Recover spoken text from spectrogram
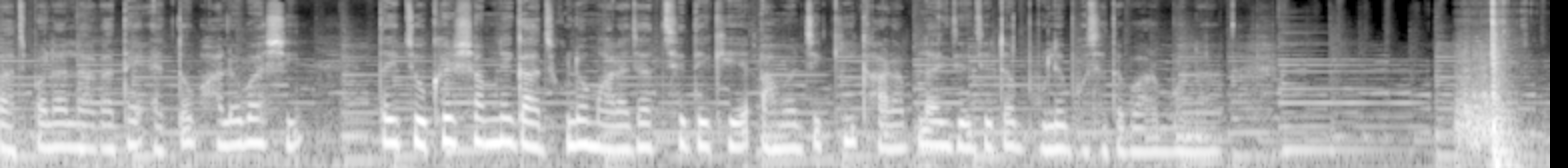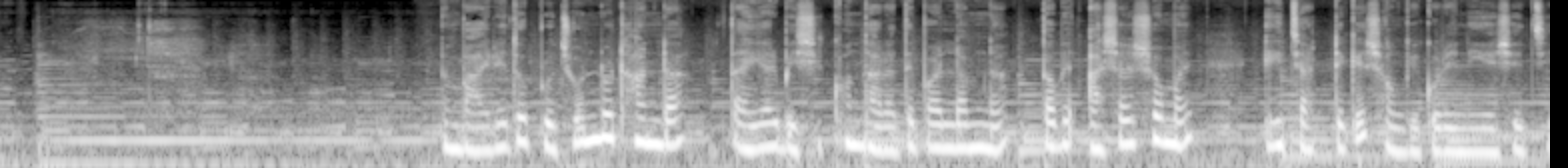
গাছপালা লাগাতে এত ভালোবাসি, তাই চোখের সামনে গাছগুলো মারা যাচ্ছে দেখে আমার যে কি খারাপ লাগছে যেটা ভুলে বোঝাতে পারব না। বাইরে তো প্রচণ্ড ঠান্ডা, তাই আর বেশিক্ষণ দাঁড়াতে পারলাম না, তবে আসার সময় এই চারটেকে সঙ্গে করে নিয়ে এসেছি।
